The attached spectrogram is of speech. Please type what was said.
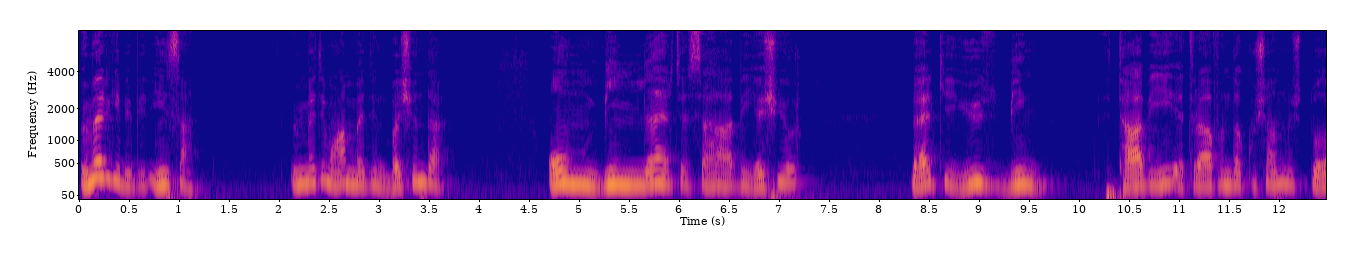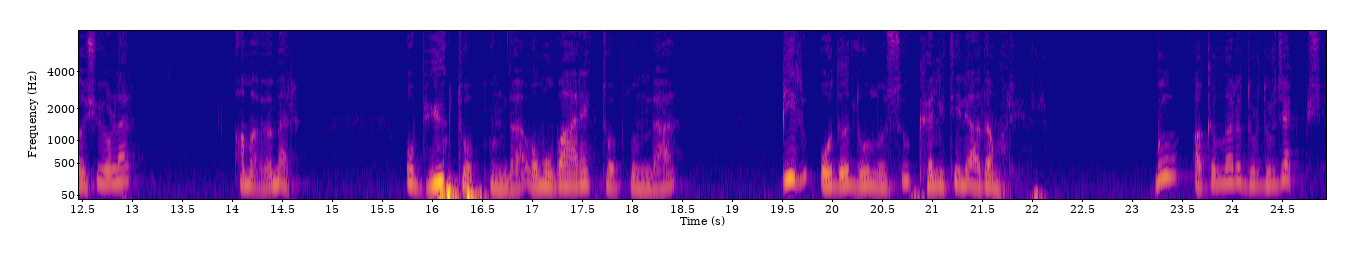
Ömer gibi bir insan ümmeti Muhammed'in başında on binlerce sahabi yaşıyor. Belki yüz bin tabii etrafında kuşanmış dolaşıyorlar. Ama Ömer o büyük toplumda, o mübarek toplumda bir oda dolusu kaliteli adam arıyor. Bu akılları durduracak bir şey.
